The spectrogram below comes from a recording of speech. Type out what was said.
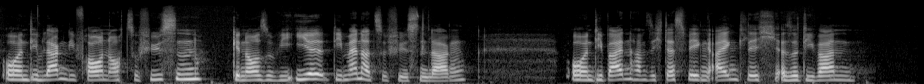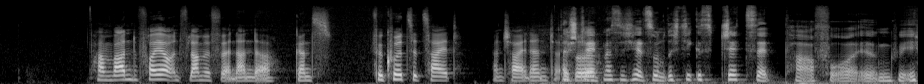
Und ihm lagen die Frauen auch zu Füßen, genauso wie ihr die Männer zu Füßen lagen. Und die beiden haben sich deswegen eigentlich, also die waren, haben, waren Feuer und Flamme füreinander, ganz für kurze Zeit anscheinend. Also, da stellt man sich jetzt so ein richtiges Jet-Set-Paar vor irgendwie.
